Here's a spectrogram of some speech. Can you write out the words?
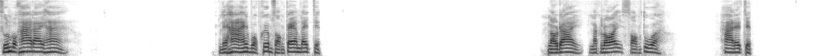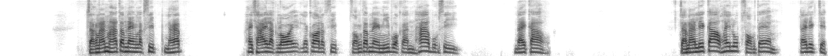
ศูนย์บวกห้าได้ห้าและห้าให้บวกเพิ่มสองแต้มได้เจ็ดเราได้หลักร้อยสองตัวห้าได้เจ็ดจากนั้นมาหาตำแหน่งหลักสิบนะครับ ให้ใช้หลักร้อยแล้วก็หลักสิบสองตำแหน่งนี้บวกกันห้าบวกสี่ได้เก้าจากนั้นเลขเก้าให้ลบสองแต้มได้เลขเจ็ด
